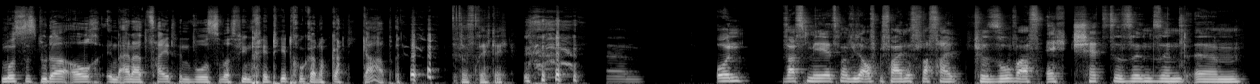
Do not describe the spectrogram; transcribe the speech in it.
musstest du da auch in einer Zeit hin, wo es sowas wie einen 3D-Drucker noch gar nicht gab. Das ist richtig. ähm, und was mir jetzt mal wieder aufgefallen ist, was halt für sowas echt Schätze sind, sind ähm,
